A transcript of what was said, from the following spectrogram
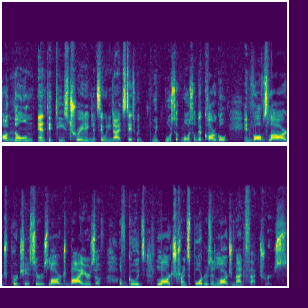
unknown entities trading, let's say, with the United States, with, with most, of, most of the cargo involves large purchasers, large buyers of, of goods, large transporters, and large manufacturers.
